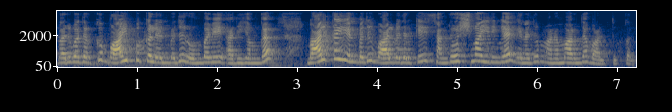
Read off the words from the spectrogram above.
வருவதற்கு வாய்ப்புகள் என்பது ரொம்பவே அதிகங்க. வாழ்க்கை என்பது வாழ்வதற்கே சந்தோஷமா இருங்க. எனது மனமார்ந்த வாழ்த்துக்கள்.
